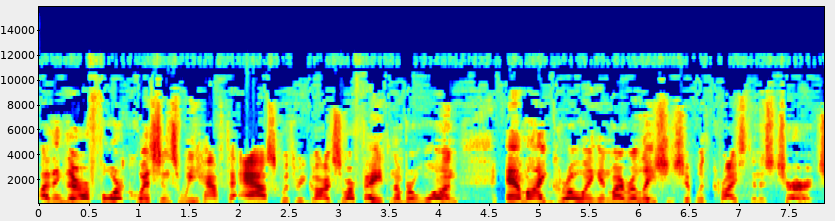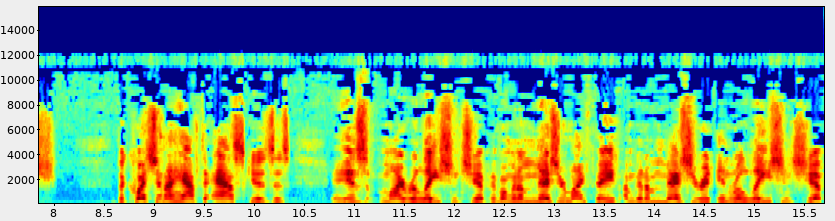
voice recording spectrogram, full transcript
I think there are four questions we have to ask with regards to our faith. Number one, am I growing in my relationship with Christ and His church? The question I have to ask is, is is my relationship, if I'm going to measure my faith, I'm going to measure it in relationship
